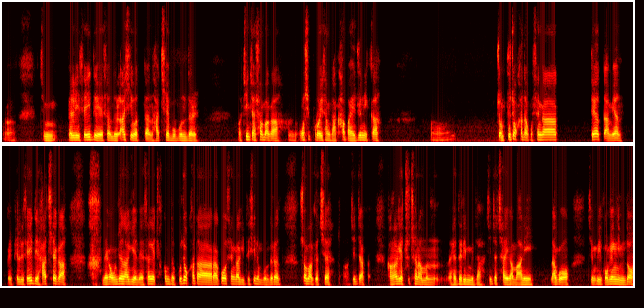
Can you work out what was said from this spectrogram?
어, 지금 벨리세이드에서 늘 아쉬웠던 하체 부분들 어, 진짜 쇼바가 한50% 이상 다 커버해 주니까 어, 좀 부족하다고 생각되었다면 그 펠리세이드의 하체가 하, 내가 운전하기에 내성에 조금 더 부족하다라고 생각이 드시는 분들은 쇼바 교체 어, 진짜 강하게 추천 한번 해드립니다. 진짜 차이가 많이 나고 지금 이 고객님도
